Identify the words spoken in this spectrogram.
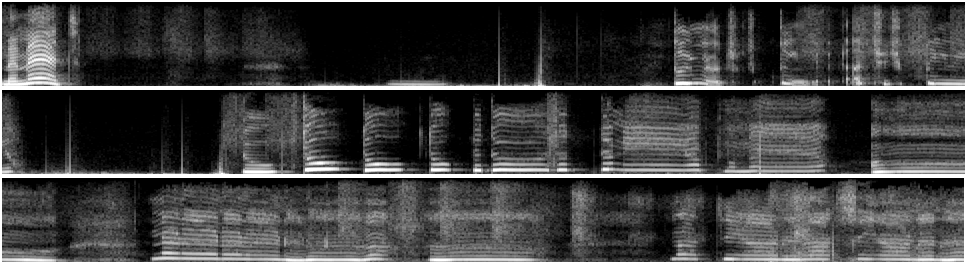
Mehmet. Duymuyor çocuk duymuyor ya çocuk duymuyor. Du du du du du du du du ne yapma me. Aa. Na na na na na na. Aa. Not yana not yana na.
